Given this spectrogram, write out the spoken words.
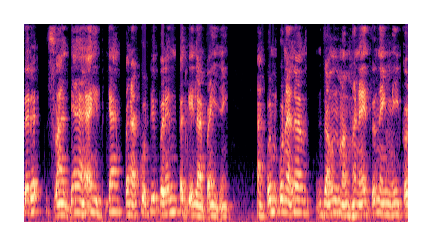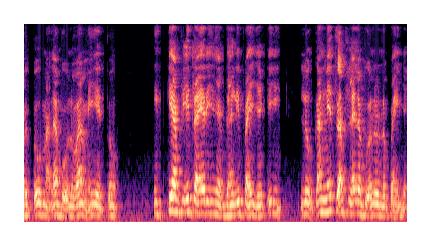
तर साध्या ह्या इतक्या पराकोटीपर्यंत केला पाहिजे. आपण कोणाला जाऊन म्हणायचं नाही मी करतो मला बोलवा मी येतो. इतकी आपली तयारी झाली पाहिजे की लोकांनीच आपल्याला बोलवलं पाहिजे.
